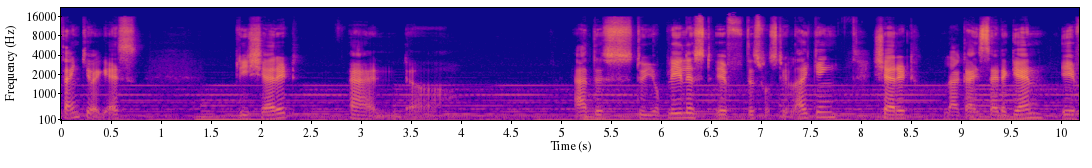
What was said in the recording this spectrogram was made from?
thank you, I guess. Please share it and. Uh, add this to your playlist if this was to your liking. Share it like i said again if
